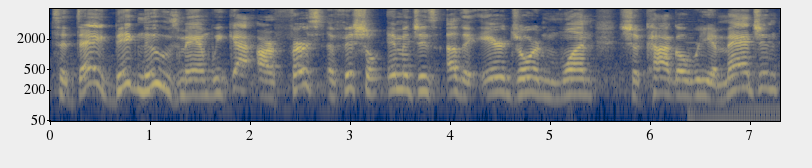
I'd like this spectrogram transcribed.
Today, big news, man. We got our first official images of the Air Jordan 1 Chicago Reimagined.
